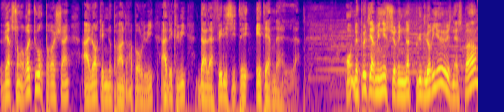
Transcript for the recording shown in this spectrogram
vers son retour prochain, alors qu'il nous prendra pour lui, avec lui, dans la félicité éternelle. On ne peut terminer sur une note plus glorieuse, n'est-ce pas?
